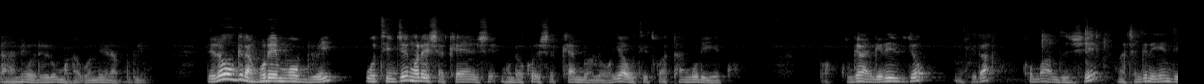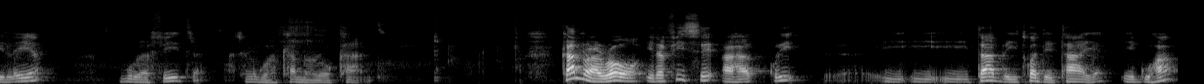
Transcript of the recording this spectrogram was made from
aha ni ho rero umuntu abonera bri rero kugira nkuremwo bri utinje nkoresha kenshi nkunda gukoresha camera raw ya uti twatanguriyeko Bon, kugira ngo iri ibyo ngira commande G nkaca ngira iyindi layer ngurura filtre nkaca ngura camera raw kandi camera raw irafise aha kuri iyi- tab yitwa detail iguha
